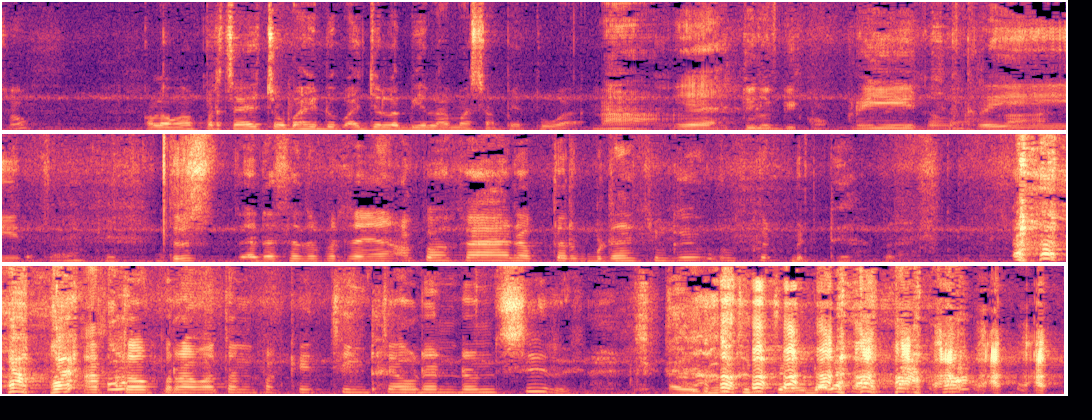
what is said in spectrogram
So, kalau nggak percaya coba hidup aja lebih lama sampai tua. Nah Iya. itu lebih konkret. konkret. Terus ada satu pertanyaan apakah dokter bedah juga ikut bedah plastik? Atau perawatan pakai cincau dan daun sirih? Akhirnya cincau udah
